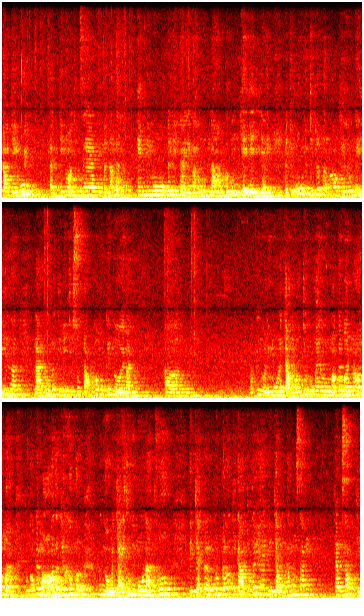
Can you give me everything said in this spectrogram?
cho chị uống. Là chị ngồi trên xe thì mình nói là em đi mua một cái ly này và hương làm đúng vậy vậy vậy và chị uống cho chị rất là ngon thì hương nghĩ thôi. Là lúc đó tự nhiên chị xúc động có một cái người mà uh, mà cái người đi mua là chồng hơn chứ không phải hương mà cái bên nói mà có cái mỏ thôi chứ không cái người mà chạy xuống đi mua là phương thì chắc là lúc đó chị đào tôi thấy hai vợ chồng lăn xăng chăm sóc thì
